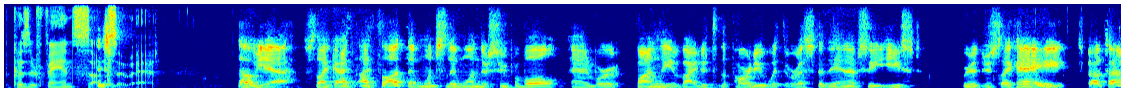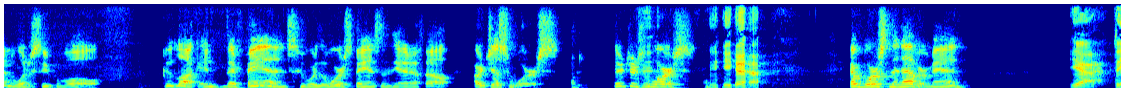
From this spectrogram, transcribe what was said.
because their fans suck It's- so bad. Oh yeah, it's like I, I thought that once they won their Super Bowl and were finally invited to the party with the rest of the NFC East, we're just like, hey, it's about time to win a Super Bowl. Good luck. And their fans, who are the worst fans in the NFL, are just worse. They're just worse. yeah, They're worse than ever, man. yeah. They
